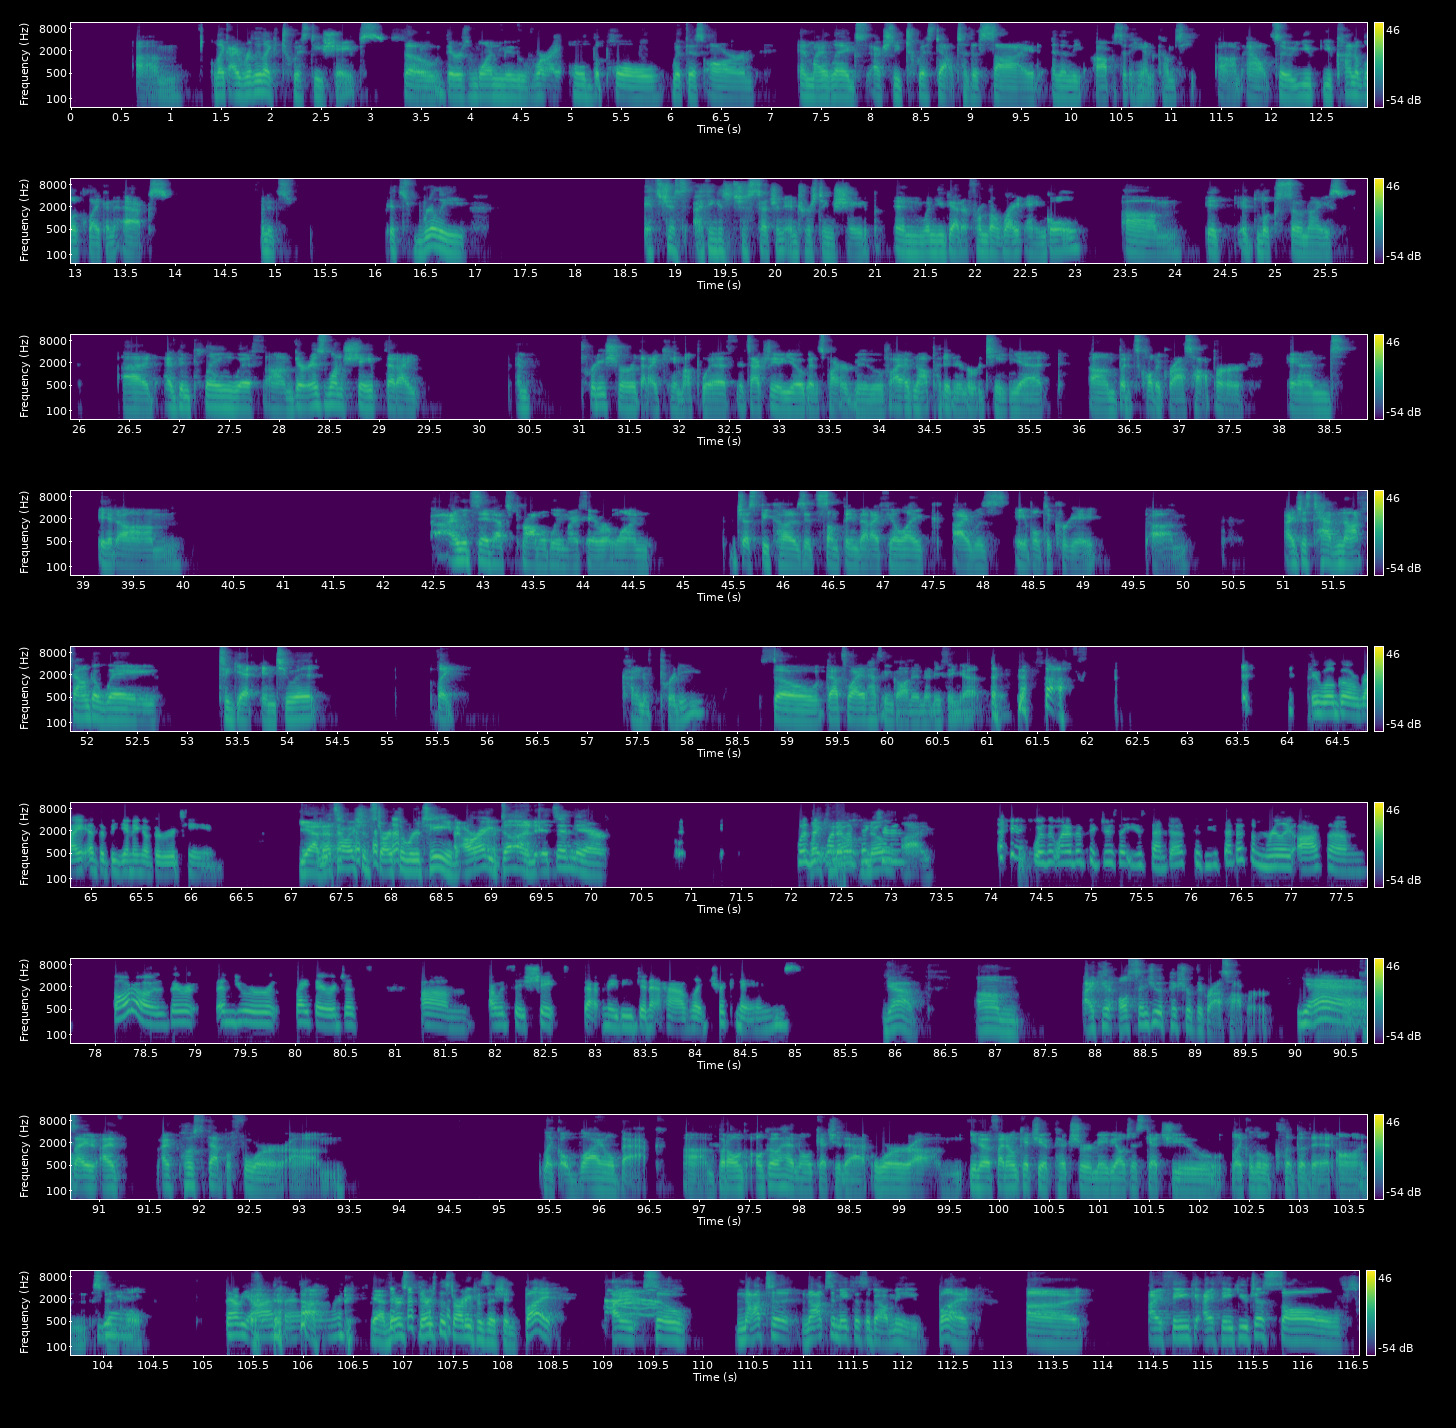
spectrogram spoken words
um like i really like twisty shapes. So there's one move where i hold the pole with this arm and my legs actually twist out to the side and then the opposite hand comes um, out. So you you kind of look like an X and it's it's really it's just I think it's just such an interesting shape. And when you get it from the right angle, um, it it looks so nice. Uh, I've been playing with um, there is one shape that I am pretty sure that I came up with. It's actually a yoga inspired move. I have not put it in a routine yet um, but it's called a grasshopper, and it um, I would say that's probably my favorite one, just because it's something that I feel like I was able to create. Um, I just have not found a way to get into it, like kind of pretty. So that's why it hasn't gone in anything yet. It will go right at the beginning of the routine. Yeah, that's how I should start the routine. All right, done. It's in there. Was like, it one no, of the pictures? No was it one of the pictures that you sent us? Because you sent us some really awesome photos. They were, and you were right. They were just, um, I would say, shapes that maybe didn't have like trick names. Yeah, um, I can. I'll send you a picture of the grasshopper. Yeah, because um, I I've I've posted that before. Um, like a while back. Um, but I'll I'll go ahead and I'll get you that. Or um, you know, if I don't get you a picture, maybe I'll just get you like a little clip of it on spin pole. Yeah. That'd be awesome. yeah, there's there's the starting position. But I so not to not to make this about me, but uh I think I think you just solved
